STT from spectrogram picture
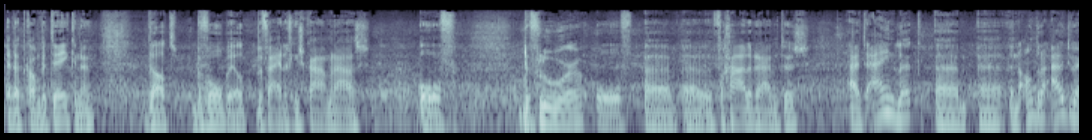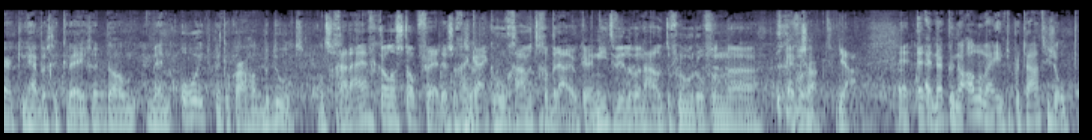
En dat kan betekenen dat bijvoorbeeld beveiligingscamera's of de vloer of uh, uh, vergaderruimtes uiteindelijk uh, een andere uitwerking hebben gekregen dan men ooit met elkaar had bedoeld. Want ze gaan eigenlijk al een stap verder. Ze gaan kijken hoe gaan we het gebruiken. niet willen we een houten vloer of een. Uh, exact. ja. En, en, daar kunnen allerlei interpretaties op,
